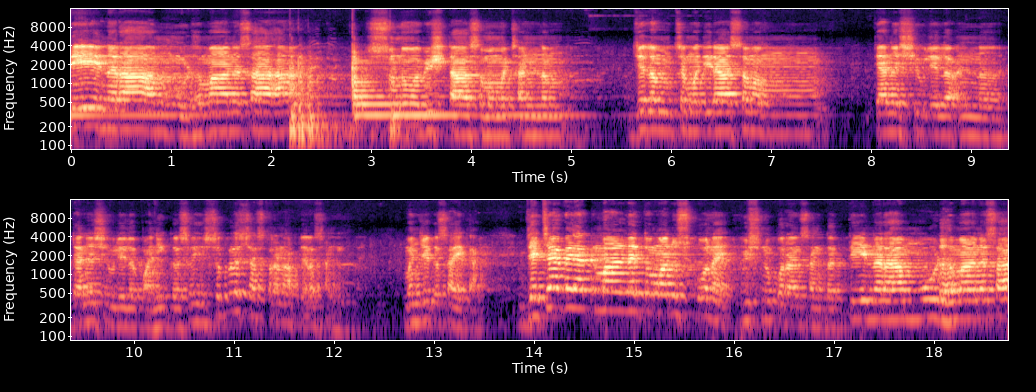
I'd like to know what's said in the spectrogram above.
ते नरा मूढ मानसा। सुनोविष्टा समम छन्नम। जलम च मदिरा समम। त्यानं शिवलेलं अन्न त्यानं शिवलेलं पाणी कसं हे सगळं शास्त्रानं आपल्याला सांगितलं म्हणजे कसं आहे का? ज्याच्या गळ्यात माळ नाही तो माणूस कोण आहे? विष्णू पुराण सांगतात. ते नरा मूढ मानसा।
